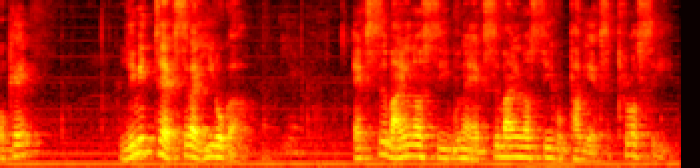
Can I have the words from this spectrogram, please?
오케이? limit x가 2로 가. x 마이너스 2분의 x 마이너스 2 곱하기 x 플러스 2.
